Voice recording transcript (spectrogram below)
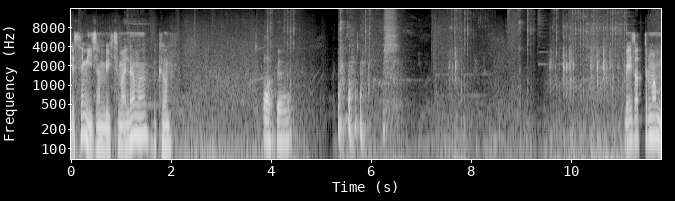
Kesemeyeceğim büyük ihtimalle ama bakalım. Ah be. Base attırmam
